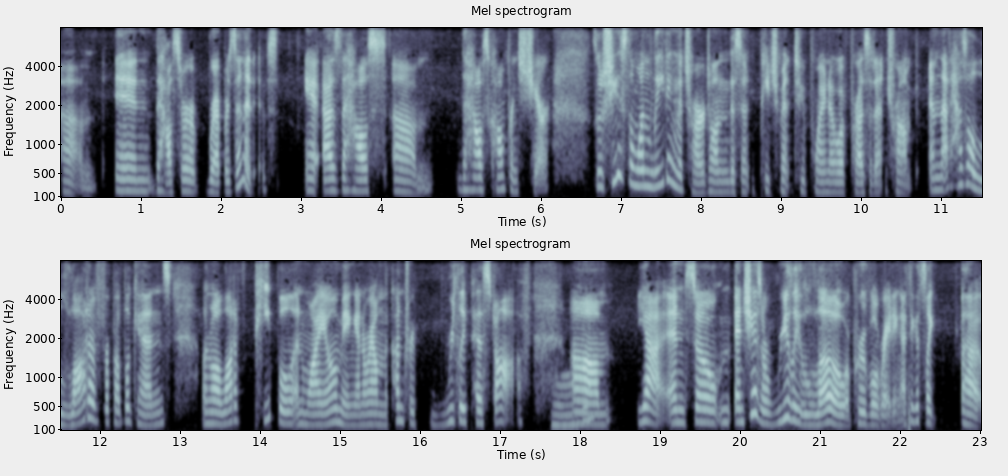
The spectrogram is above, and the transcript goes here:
um, in the House of Representatives as the House um, the House conference chair. So she's the one leading the charge on this impeachment 2.0 of President Trump. And that has a lot of Republicans and a lot of people in Wyoming and around the country really pissed off. Mhm. Um, yeah, and so and she has a really low approval rating. I think it's like uh,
